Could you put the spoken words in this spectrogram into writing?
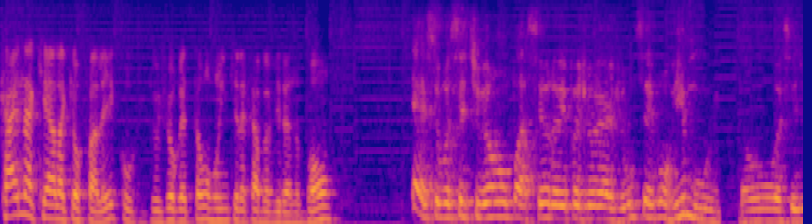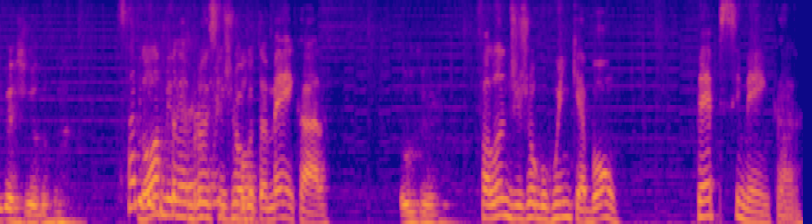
Cai naquela que eu falei, que o que o jogo é tão ruim que ele acaba virando bom. É, se você tiver um parceiro aí pra jogar junto, vocês vão rir muito. Então vai ser divertido. Sabe o que me lembrou é esse jogo bom. também, cara? O quê? Falando de jogo ruim que é bom, Pepsi Man, cara.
